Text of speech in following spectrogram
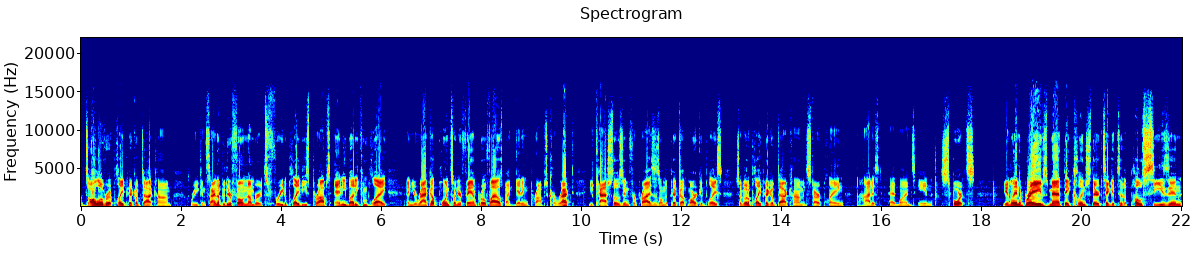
It's all over at playpickup.com where you can sign up with your phone number. It's free to play these props. Anybody can play, and you rack up points on your fan profiles by getting props correct. You cash those in for prizes on the pickup marketplace. So go to playpickup.com and start playing the hottest headlines in sports. The Atlanta Braves, Matt, they clinched their ticket to the postseason.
